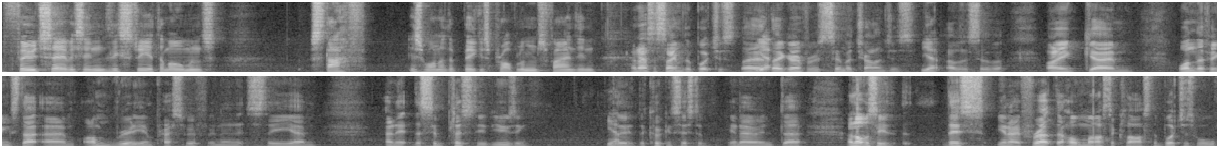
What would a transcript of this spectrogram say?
food service industry at the moment, staff is one of the biggest problems finding. And that's the same with the butchers. They're, Yeah. they're going through similar challenges. Yeah. That was a similar. I think um, one of the things that um, I'm really impressed with, and it's the um, and it, the simplicity of using Yeah. the, the cooking system. You know, and uh, and obviously this, you know, throughout the whole masterclass, the butchers will,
